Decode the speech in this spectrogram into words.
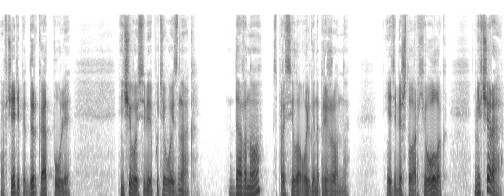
а в черепе дырка от пули. Ничего себе путевой знак. «Давно?» — спросила Ольга напряженно. «Я тебе что, археолог?» «Не вчера.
